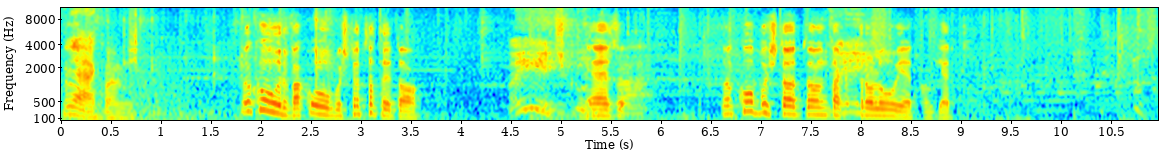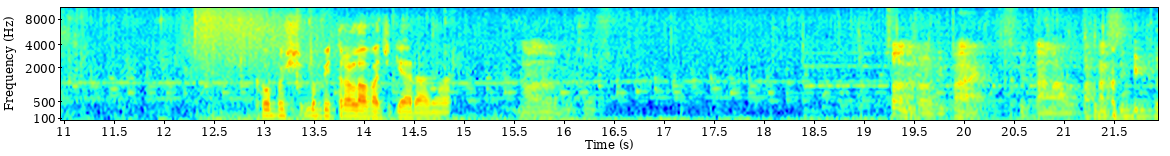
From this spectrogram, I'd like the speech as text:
Jak mam iść? No kurwa, Kubuś, no co ty to? No idź kurwa. Jezu. No Kubuś to, to on No tak idź. troluje tą gierkę. Kubuś lubi trollować gierę, nie? No lubi coś. Co on robi? Pak. Spyta małpa z niego.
